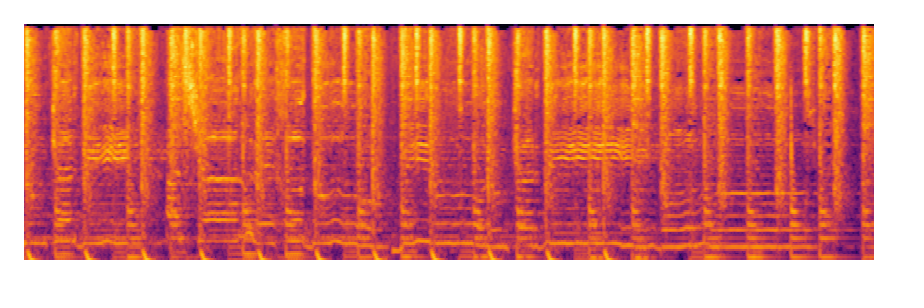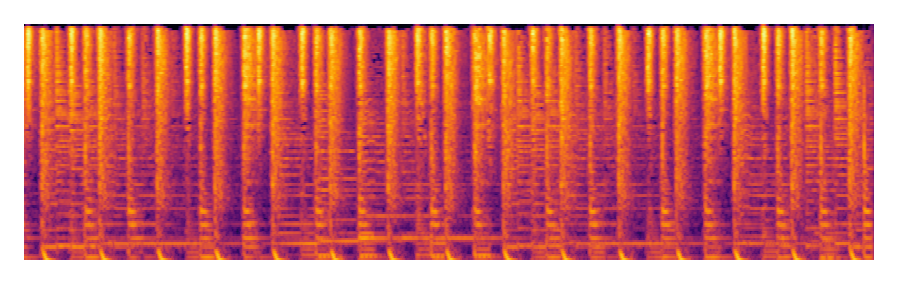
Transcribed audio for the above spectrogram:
جانون کردی.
